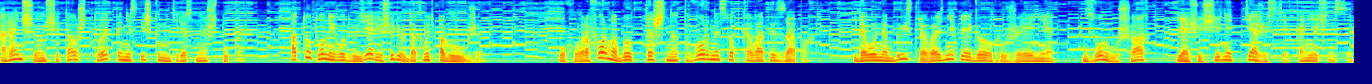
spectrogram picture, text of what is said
раньше он считал, что это не слишком интересная штука. А тут он и его друзья решили вдохнуть поглубже. У хлороформа был тошнотворный сладковатый запах, и довольно быстро возникли головокружение, звон в ушах и ощущение тяжести в конечностях.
